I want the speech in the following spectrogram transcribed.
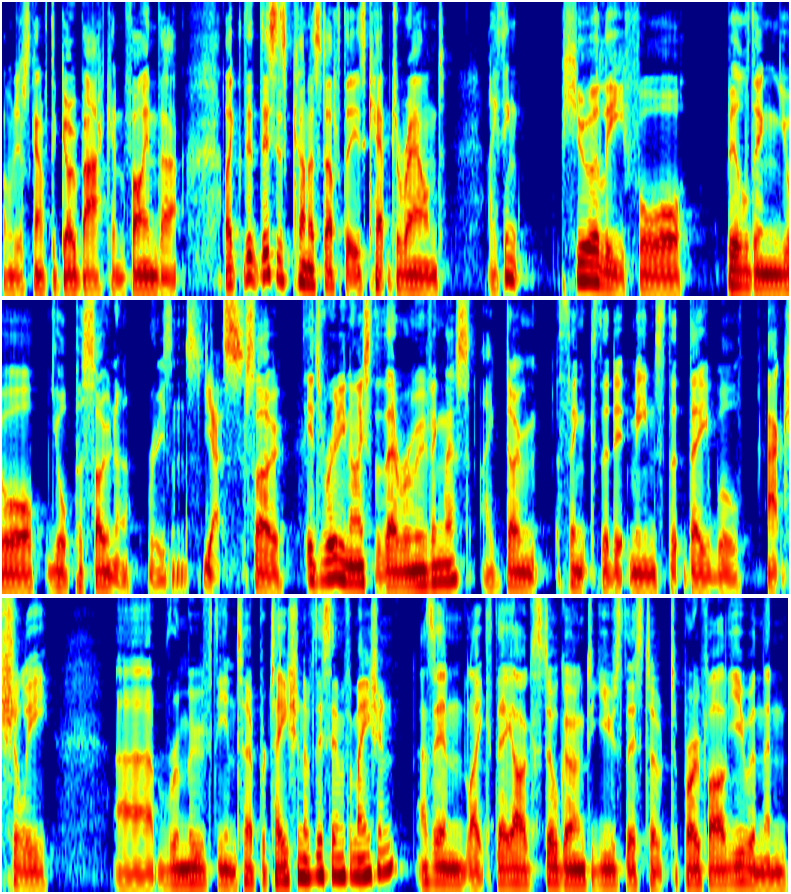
I'm just going to have to go back and find that. Like th- this is kind of stuff that is kept around, I think, purely for building your your persona reasons. yes So it's really nice that they're removing this. I don't think that it means that they will actually uh, remove the interpretation of this information, as in, like, they are still going to use this to, to profile you, and then,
